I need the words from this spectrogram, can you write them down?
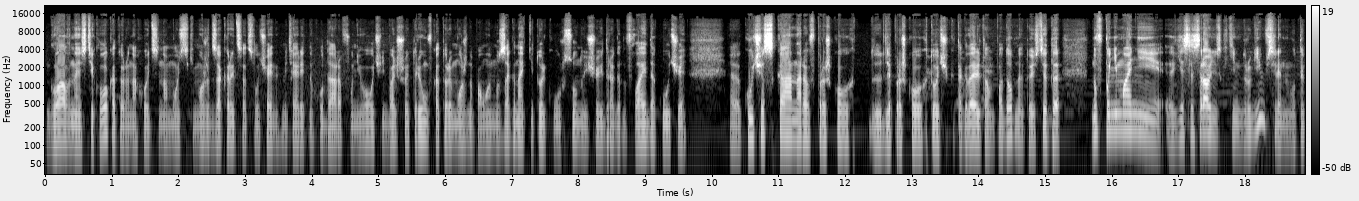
главное стекло, которое находится на мостике, может закрыться от случайных метеоритных ударов. У него очень большой триумф, который можно, по-моему, загнать не только Урсу, но еще и Dragonfly до кучи. Э, куча сканеров прыжковых для прыжковых точек и так далее и тому подобное. То есть это, ну, в понимании, э, если сравнивать с каким-то другим вселенным, вот ты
